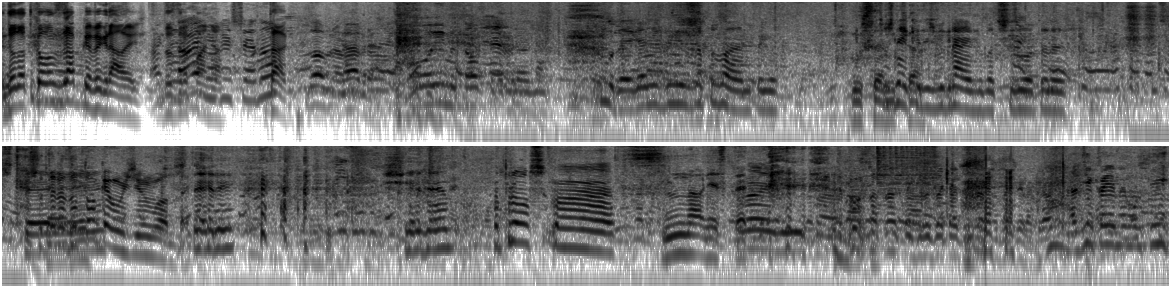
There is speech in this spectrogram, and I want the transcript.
Dodatkową zdrabkę wygrałeś do Tak, zdrapania. jeszcze? Tak. Dobra, dobra. Połoimy to w takim razie. Kurde, ja nigdy nie zapoznałem tego. Coś nie, Ósemka. kiedyś wygrałem chyba 3 złote też. To teraz złotówkę musimy mu oddać. 4, 7, no proszę, no, No niestety. no i Ale dziękujemy Multi.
